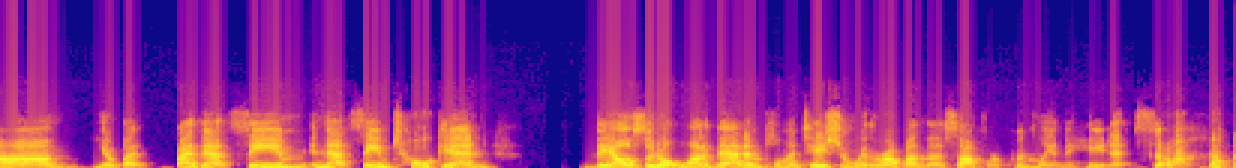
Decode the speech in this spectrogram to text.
Um, you know but by that same in that same token they also don't want a bad implementation where they're up on the software quickly and they hate it. So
